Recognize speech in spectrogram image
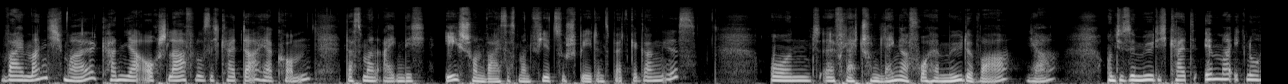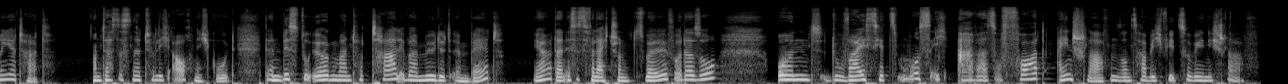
Weil manchmal kann ja auch Schlaflosigkeit daher kommen, dass man eigentlich eh schon weiß, dass man viel zu spät ins Bett gegangen ist und äh, vielleicht schon länger vorher müde war, ja, und diese Müdigkeit immer ignoriert hat. Und das ist natürlich auch nicht gut. Dann bist du irgendwann total übermüdet im Bett ja, dann ist es vielleicht schon zwölf oder so. Und du weißt, jetzt muss ich aber sofort einschlafen, sonst habe ich viel zu wenig Schlaf.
